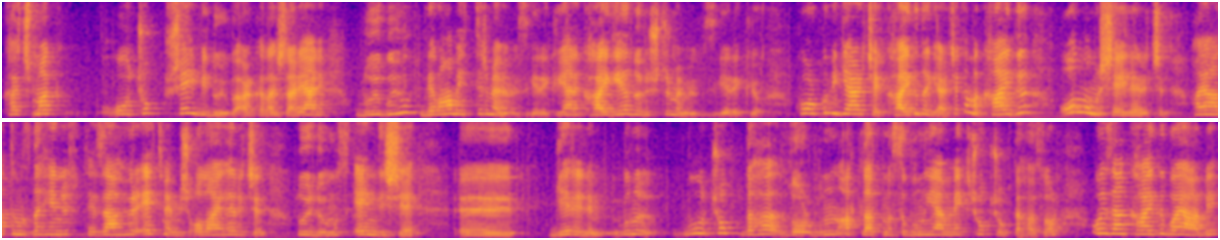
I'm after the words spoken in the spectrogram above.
kaçmak o çok şey bir duygu arkadaşlar. Yani duyguyu devam ettirmememiz gerekiyor. Yani kaygıya dönüştürmememiz gerekiyor. Korku bir gerçek, kaygı da gerçek ama kaygı olmamış şeyler için, hayatımızda henüz tezahür etmemiş olaylar için duyduğumuz endişe, e, gerilim, bunu bu çok daha zor. Bunun atlatması, bunu yenmek çok çok daha zor. O yüzden kaygı bayağı bir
